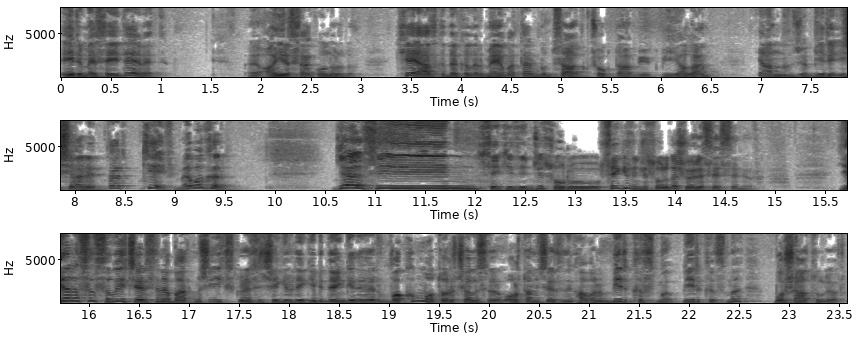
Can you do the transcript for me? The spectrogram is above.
erimeseydi evet e, ayırsak olurdu. K askıda kalır M batar bu çok daha büyük bir yalan. Yalnızca biri işaretler keyfime bakarım. Gelsin 8. soru. 8. soruda şöyle sesleniyor. Yarısı sıvı içerisine batmış X küresi çekildiği gibi dengelenir. Vakum motoru çalıştırıp ortam içerisindeki havanın bir kısmı bir kısmı boşaltılıyor.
